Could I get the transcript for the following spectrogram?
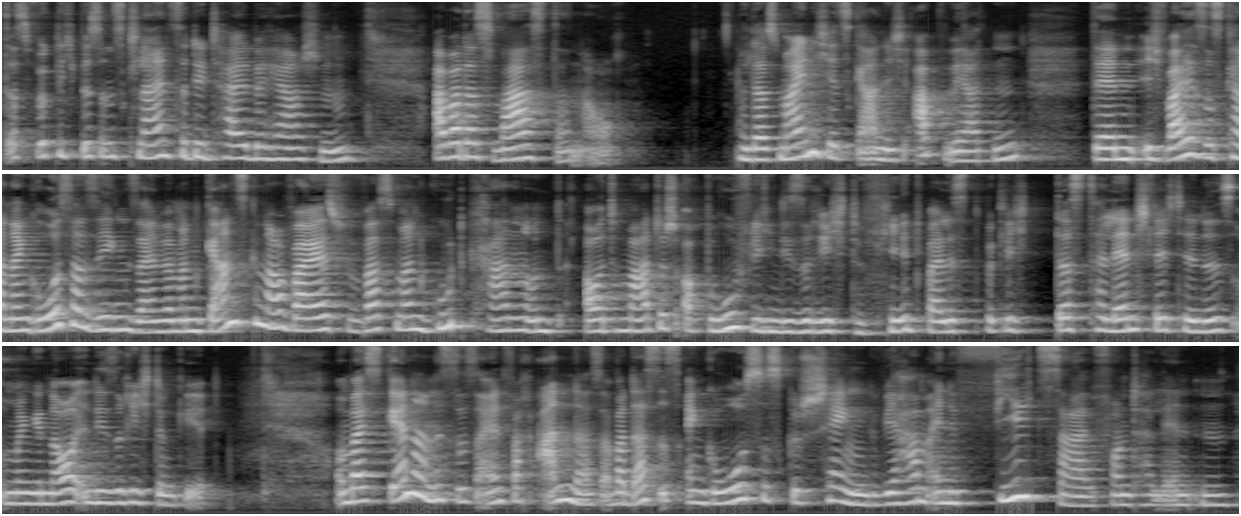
das wirklich bis ins kleinste Detail beherrschen. Aber das war es dann auch. Und das meine ich jetzt gar nicht abwertend, denn ich weiß, es kann ein großer Segen sein, wenn man ganz genau weiß, für was man gut kann und automatisch auch beruflich in diese Richtung geht, weil es wirklich das Talent schlechthin ist und man genau in diese Richtung geht. Und bei Scannern ist es einfach anders, aber das ist ein großes Geschenk. Wir haben eine Vielzahl von Talenten.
